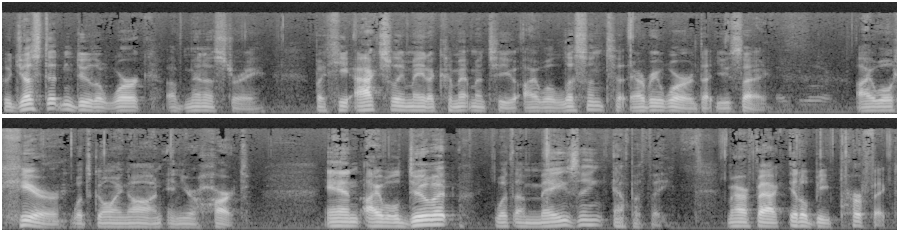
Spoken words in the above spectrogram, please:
who just didn't do the work of ministry, but he actually made a commitment to you. I will listen to every word that you say. I will hear what's going on in your heart. And I will do it with amazing empathy. Matter of fact, it'll be perfect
